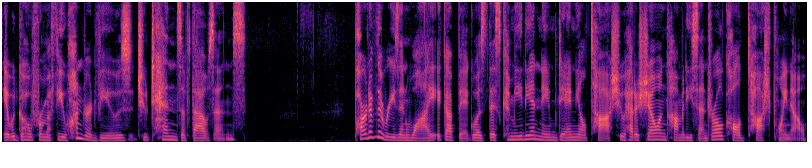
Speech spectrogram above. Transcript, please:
it would go from a few hundred views to tens of thousands. Part of the reason why it got big was this comedian named Daniel Tosh, who had a show on Comedy Central called Tosh.0.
